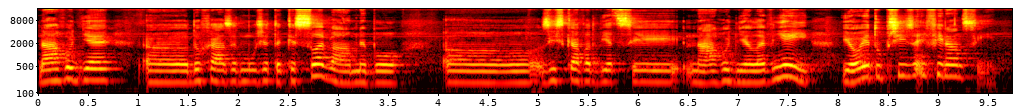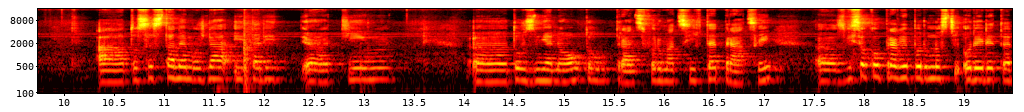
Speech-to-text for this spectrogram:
náhodně uh, docházet můžete ke slevám nebo uh, získávat věci náhodně levněji. Jo, je tu přízeň financí. A to se stane možná i tady tím, tou změnou, tou transformací v té práci. S vysokou pravděpodobností odejdete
